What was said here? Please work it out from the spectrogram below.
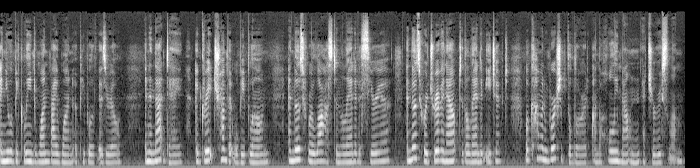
and you will be gleaned one by one, O people of Israel. And in that day a great trumpet will be blown, and those who were lost in the land of Assyria, and those who were driven out to the land of Egypt, will come and worship the Lord on the holy mountain at Jerusalem.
